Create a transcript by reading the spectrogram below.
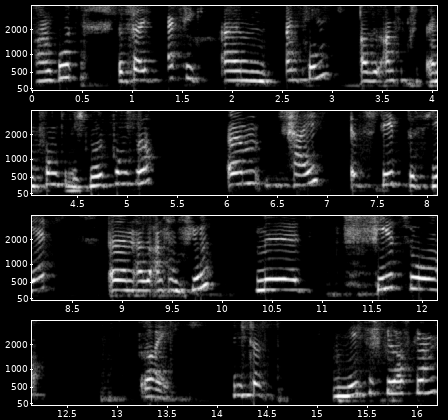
Frankfurt. Das heißt, er kriegt ähm, einen Punkt also Anton kriegt einen Punkt und nicht null Punkte. Ähm, das heißt, es steht bis jetzt, ähm, also Anton führt mit 4 zu 3. Wie ist das nächste Spiel ausgegangen?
